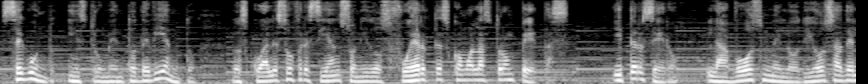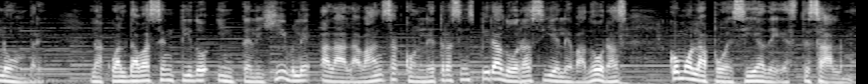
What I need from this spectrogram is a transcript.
Segundo, instrumentos de viento, los cuales ofrecían sonidos fuertes como las trompetas. Y tercero, la voz melodiosa del hombre, la cual daba sentido inteligible a la alabanza con letras inspiradoras y elevadoras como la poesía de este salmo.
